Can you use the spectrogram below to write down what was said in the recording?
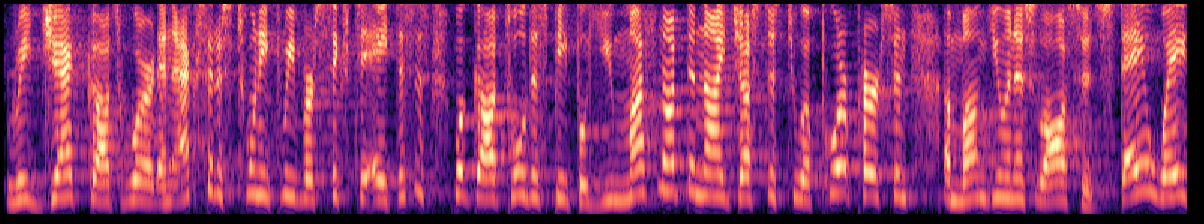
reject God's word. In Exodus 23, verse 6 to 8, this is what God told his people You must not deny justice to a poor person among you in his lawsuit. Stay away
